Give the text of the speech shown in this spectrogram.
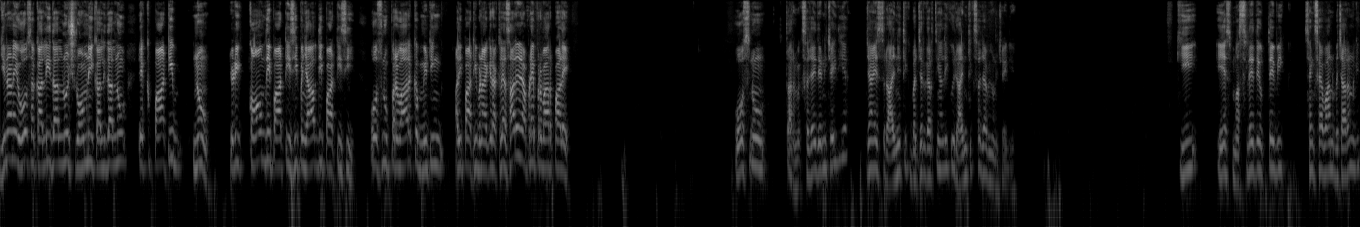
ਜਿਨ੍ਹਾਂ ਨੇ ਉਸ ਅਕਾਲੀ ਦਲ ਨੂੰ, ਸ਼੍ਰੋਮਣੀ ਅਕਾਲੀ ਦਲ ਨੂੰ ਇੱਕ ਪਾਰਟੀ ਨੂੰ, ਜਿਹੜੀ ਕੌਮ ਦੀ ਪਾਰਟੀ ਸੀ, ਪੰਜਾਬ ਦੀ ਪਾਰਟੀ ਸੀ, ਉਸ ਨੂੰ ਪਰਿਵਾਰਕ ਮੀਟਿੰਗ ਵਾਲੀ ਪਾਰਟੀ ਬਣਾ ਕੇ ਰੱਖ ਲਿਆ। ਸਾਰੇ ਨੇ ਆਪਣੇ ਪਰਿਵਾਰ ਪਾਲੇ। ਉਸ ਨੂੰ ਧਾਰਮਿਕ ਸਜ਼ਾ ਹੀ ਦੇਣੀ ਚਾਹੀਦੀ ਹੈ ਜਾਂ ਇਸ ਰਾਜਨੀਤਿਕ ਬੱਜਰਗਰਤੀਆਂ ਲਈ ਕੋਈ ਰਾਜਨੀਤਿਕ ਸਜ਼ਾ ਵੀ ਹੋਣੀ ਚਾਹੀਦੀ ਹੈ? ਕੀ ਇਸ ਮਸਲੇ ਦੇ ਉੱਤੇ ਵੀ ਸਿੰਘ ਸਾਹਿਬਾਨ ਵਿਚਾਰਨਗੇ?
